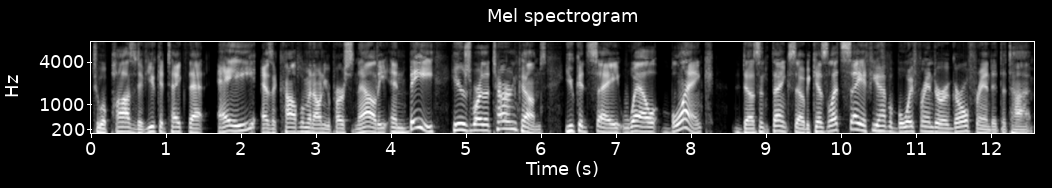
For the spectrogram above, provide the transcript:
to a positive. You could take that A as a compliment on your personality, and B, here's where the turn comes. You could say, Well, blank doesn't think so because let's say if you have a boyfriend or a girlfriend at the time,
